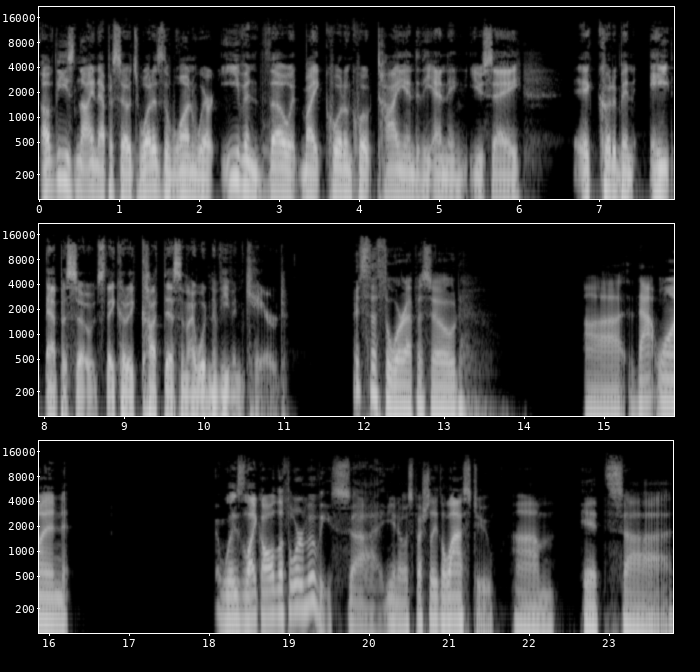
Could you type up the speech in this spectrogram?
of these nine episodes? What is the one where, even though it might quote unquote tie into the ending, you say it could have been eight episodes? They could have cut this and I wouldn't have even cared. It's the Thor episode. Uh, that one was like all the Thor movies, uh, you know, especially the last two. Um, it's uh,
